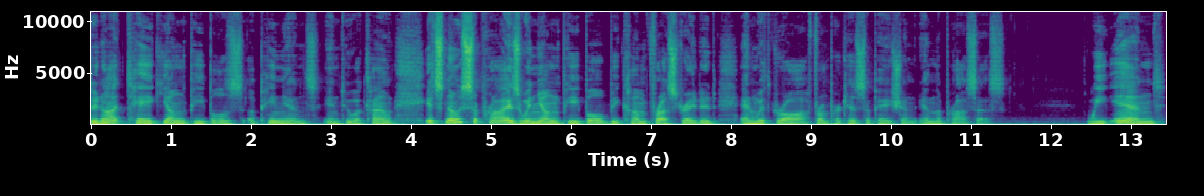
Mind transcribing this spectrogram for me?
do not take young people's opinions into account. It's no surprise when young people become frustrated and withdraw from participation in the process. We end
